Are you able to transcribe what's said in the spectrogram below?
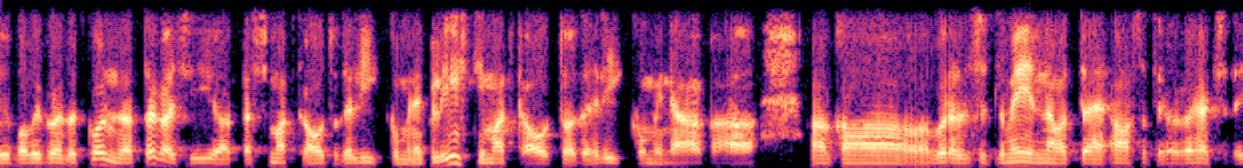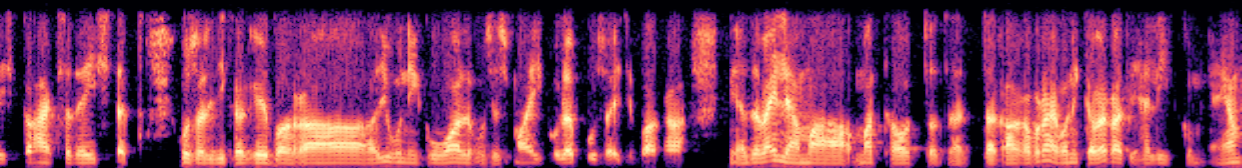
juba võib öelda, et kolm nädalat tagasi hakkas matkaautode liikumine, küll Eesti matkaautode liikumine, aga, aga võrreldes ütleme eelnevate aastatega, üheksateist, kaheksateist, et kus olid ikkagi juba ka juunikuu alguses, maikuu lõpus olid juba ka nii-öelda väljamaa matkaautod, et aga, aga praegu on ikka väga tihe liikumine, jah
